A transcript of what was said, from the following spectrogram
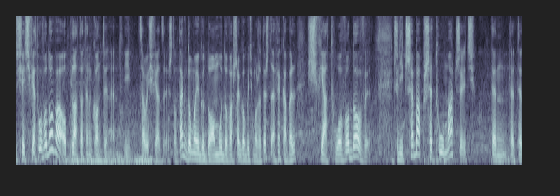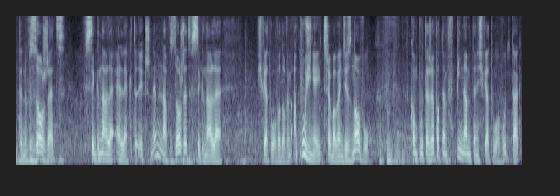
sieć światłowodowa oplata ten kontynent i cały świat zresztą, tak? Do mojego domu, do waszego być może też trafia kabel światłowodowy. Czyli trzeba przetłumaczyć ten, te, te, ten wzorzec w sygnale elektrycznym na wzorzec w sygnale światłowodowym, a później trzeba będzie znowu w komputerze, potem wpinam ten światłowód, tak?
